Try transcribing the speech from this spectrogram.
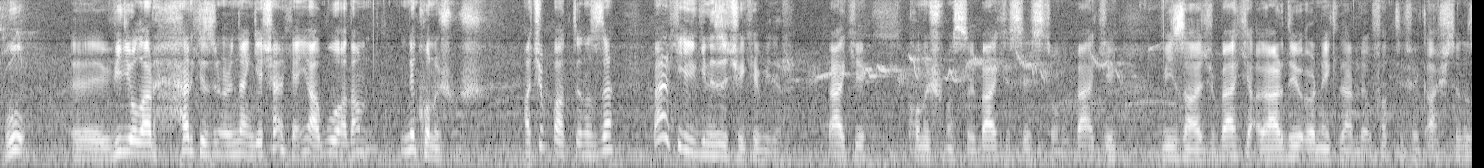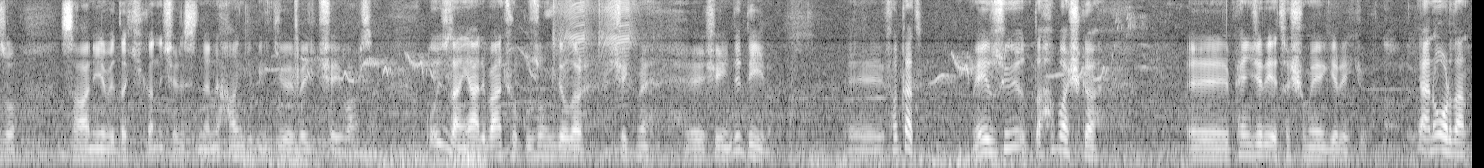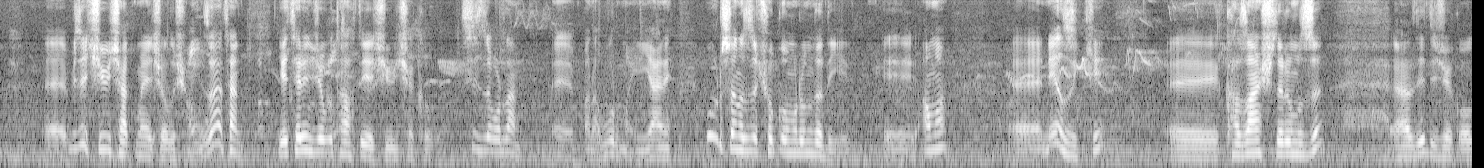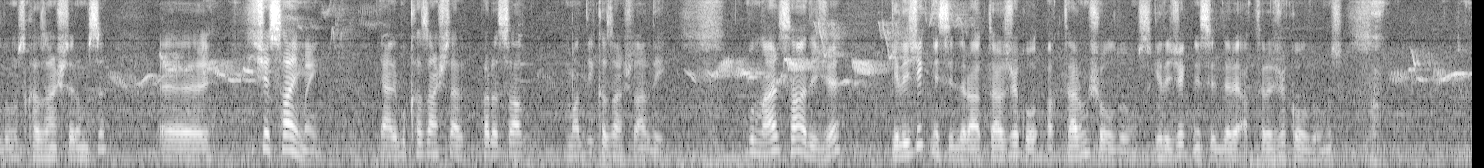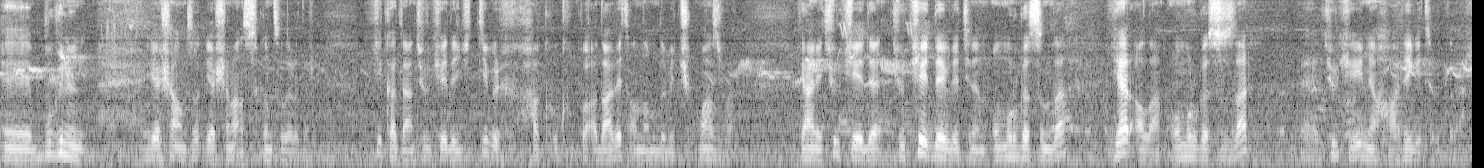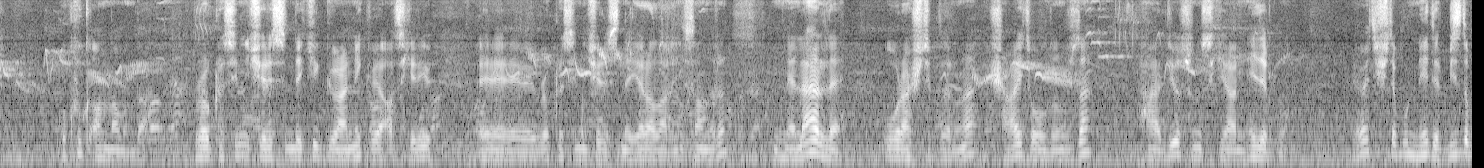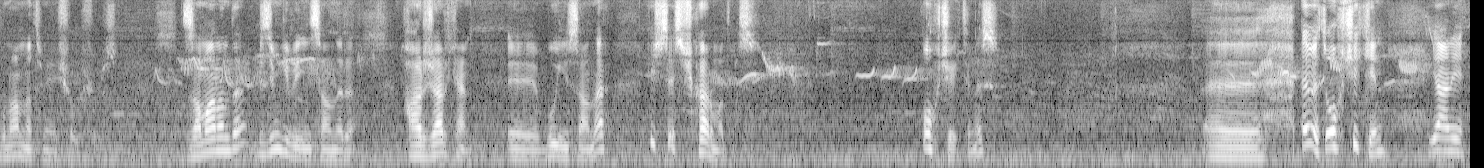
bu e, videolar herkesin önünden geçerken ya bu adam ne konuşmuş? Açıp baktığınızda belki ilginizi çekebilir. Belki konuşması, belki ses tonu, belki mizacı, belki verdiği örneklerle ufak tefek açtığınız o saniye ve dakikanın içerisinde ne hangi bilgi ve şey varsa. O yüzden yani ben çok uzun videolar çekme e, şeyinde değilim. E, fakat mevzuyu daha başka e, pencereye taşımaya gerek yok. Yani oradan e, bize çivi çakmaya çalışmayın. Zaten yeterince bu tahtaya çivi çakıldı. Siz de oradan e, bana vurmayın. Yani vursanız da çok umurumda değil. E, ama e, ne yazık ki e, kazançlarımızı elde edecek olduğumuz kazançlarımızı e, hiçe saymayın. Yani bu kazançlar parasal maddi kazançlar değil. Bunlar sadece gelecek nesillere aktaracak aktarmış olduğumuz, gelecek nesillere aktaracak olduğumuz e, bugünün yaşantı yaşanan sıkıntılarıdır. Hakikaten Türkiye'de ciddi bir hak, hukuk ve adalet anlamında bir çıkmaz var. Yani Türkiye'de Türkiye devletinin omurgasında yer alan omurgasızlar e, Türkiye'yi ne hale getirdiler. Hukuk anlamında, bürokrasinin içerisindeki güvenlik ve askeri e, bürokrasinin içerisinde yer alan insanların nelerle uğraştıklarına şahit olduğunuzda ha diyorsunuz ki ya nedir bu? Evet işte bu nedir? Biz de bunu anlatmaya çalışıyoruz. Zamanında bizim gibi insanları harcarken e, bu insanlar hiç ses çıkarmadınız. Oh çektiniz. Ee, evet oh çekin. Yani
